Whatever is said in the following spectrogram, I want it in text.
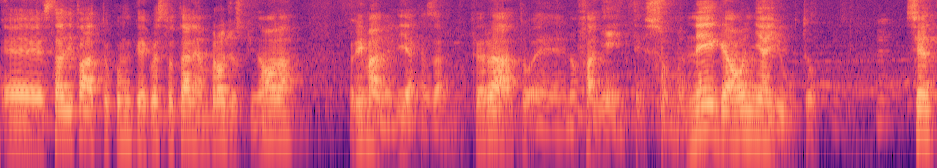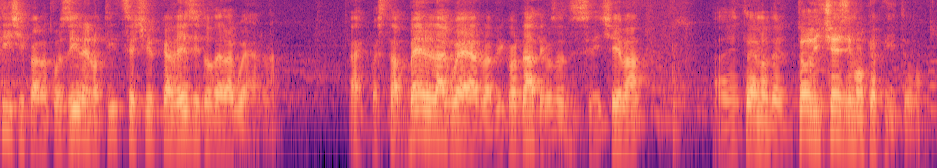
eh, sta di fatto comunque che questo tale Ambrogio Spinola rimane lì a Casale Ferrato e non fa niente, insomma, nega ogni aiuto. Si anticipano così le notizie circa l'esito della guerra. Eh, questa bella guerra, vi ricordate cosa si diceva all'interno del dodicesimo capitolo?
